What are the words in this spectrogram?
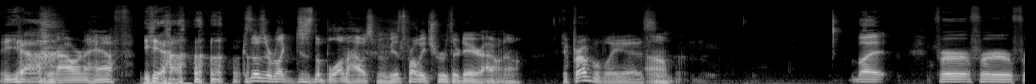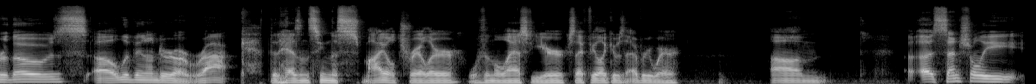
Yeah. for an hour and a half. Yeah. Because those are like just the Blumhouse movie. It's probably Truth or Dare. I don't know. it probably is. Um, but for for for those uh, living under a rock that hasn't seen the Smile trailer within the last year, because I feel like it was everywhere. Um, essentially,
